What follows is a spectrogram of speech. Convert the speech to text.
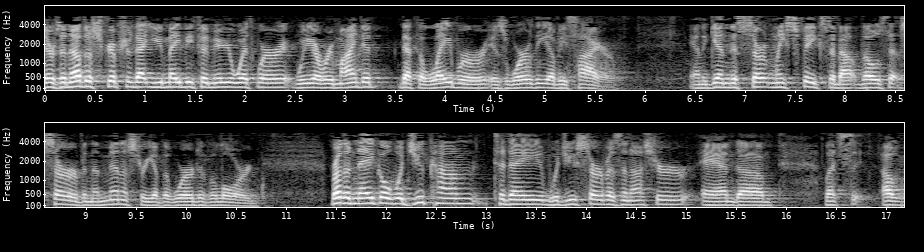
There's another scripture that you may be familiar with where we are reminded that the laborer is worthy of his hire. And again, this certainly speaks about those that serve in the ministry of the word of the Lord. Brother Nagel, would you come today? Would you serve as an usher? And um, let's see. Oh,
